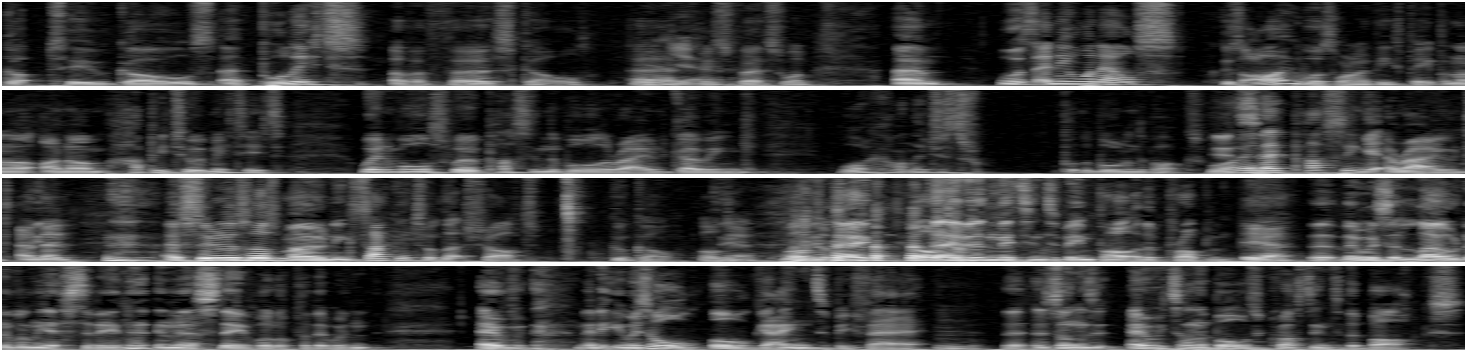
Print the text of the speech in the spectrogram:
got two goals, a bullet of a first goal uh, Yeah. for his first one. Um, was anyone else? Because I was one of these people, and, I, and I'm happy to admit it. When Wolves were passing the ball around, going, "Why can't they just put the ball in the box? Why are they passing it around?" And then, as soon as I was moaning, Sako took that shot. Good goal. Well done. Yeah. Well done. They, Well they're done. admitting to being part of the problem. Yeah. There there was a load of them yesterday in, the- in Yeah. the Steve Upper that wouldn't. Every, I mean, it was all all game to be fair. Mm. That as long as every time the ball was crossed into the box,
